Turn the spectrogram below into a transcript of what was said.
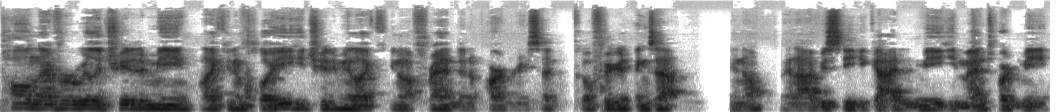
Paul never really treated me like an employee. He treated me like, you know, a friend and a partner. He said, go figure things out, you know, and obviously he guided me, he mentored me.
